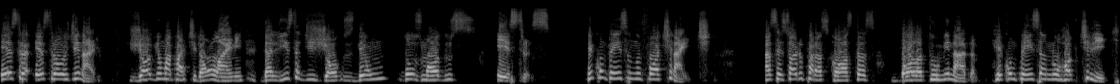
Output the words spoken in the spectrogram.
Extra extraordinário. Jogue uma partida online da lista de jogos de um dos modos extras. Recompensa no Fortnite. Acessório para as costas, bola turbinada. Recompensa no Rocket League.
